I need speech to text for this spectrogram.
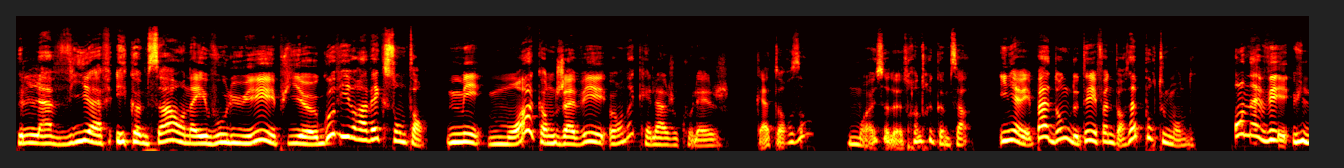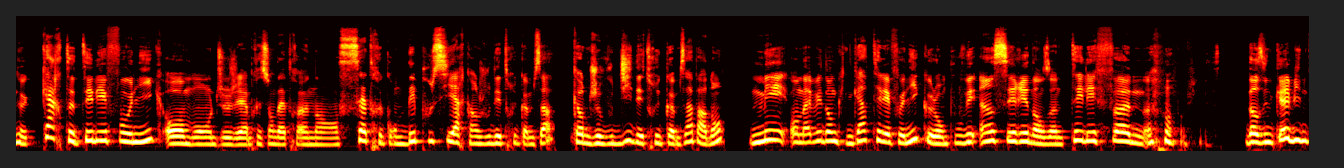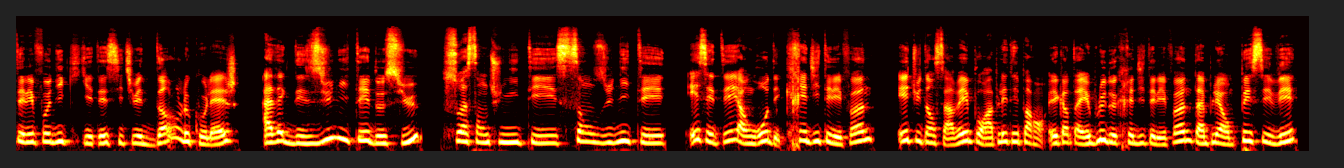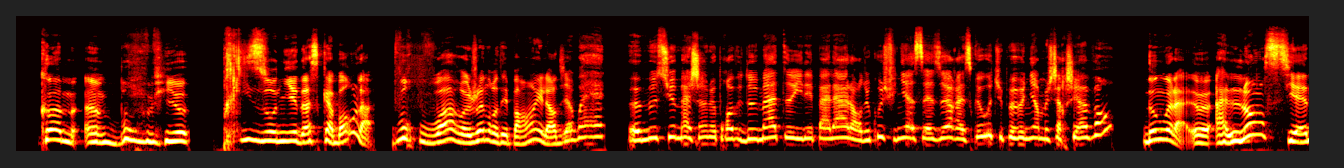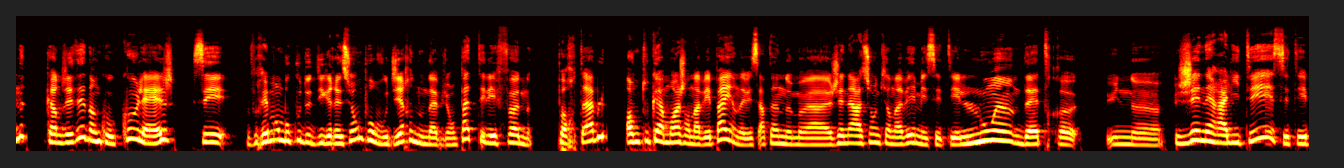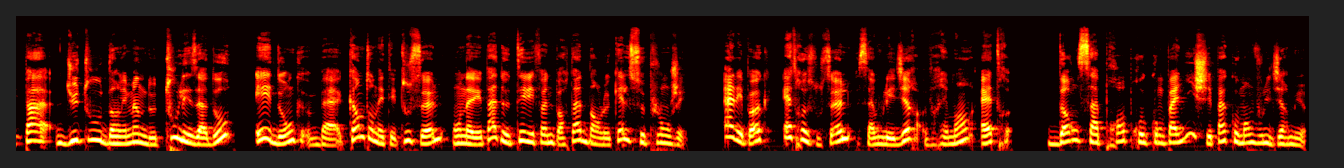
la vie est comme ça, on a évolué, et puis euh, go vivre avec son temps. Mais moi, quand j'avais... On a quel âge au collège? 14 ans? Moi, ça doit être un truc comme ça. Il n'y avait pas donc de téléphone portable pour tout le monde. On avait une carte téléphonique. Oh mon dieu, j'ai l'impression d'être un ancêtre qu'on dépoussière quand je joue des trucs comme ça. Quand je vous dis des trucs comme ça, pardon. Mais on avait donc une carte téléphonique que l'on pouvait insérer dans un téléphone, dans une cabine téléphonique qui était située dans le collège avec des unités dessus, 60 unités, 100 unités, et c'était en gros des crédits téléphones, et tu t'en servais pour appeler tes parents. Et quand t'avais plus de crédit téléphone, t'appelais en PCV comme un bon vieux prisonnier d'Azkaban là, pour pouvoir rejoindre tes parents et leur dire ouais, euh, monsieur machin, le prof de maths, il est pas là, alors du coup je finis à 16h, est-ce que tu peux venir me chercher avant? Donc voilà, euh, à l'ancienne, quand j'étais donc au collège, c'est vraiment beaucoup de digressions pour vous dire, nous n'avions pas de téléphone portable. En tout cas, moi, j'en avais pas. Il y en avait certaines de ma génération qui en avaient, mais c'était loin d'être euh, une euh, généralité. C'était pas du tout dans les mains de tous les ados. Et donc, bah, quand on était tout seul, on n'avait pas de téléphone portable dans lequel se plonger. À l'époque, être sous seul, ça voulait dire vraiment être dans sa propre compagnie, je sais pas comment vous le dire mieux.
